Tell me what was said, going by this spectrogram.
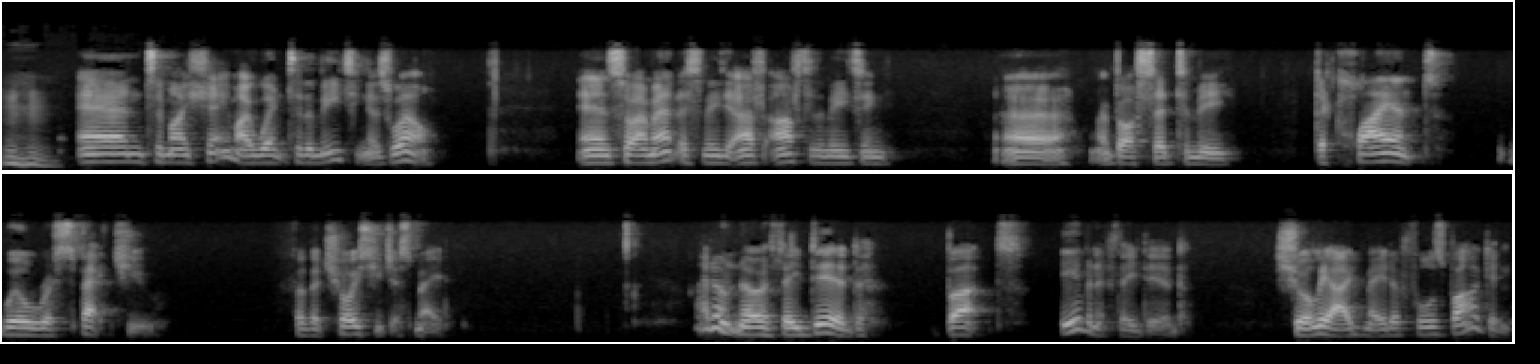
Mm-hmm. And to my shame, I went to the meeting as well. And so I'm at this meeting. After the meeting, uh, my boss said to me, The client will respect you for the choice you just made. I don't know if they did, but even if they did, surely I'd made a fool's bargain.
